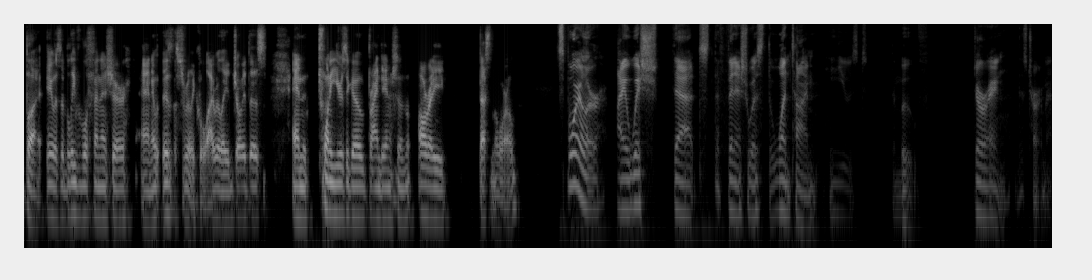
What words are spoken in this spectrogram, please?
But it was a believable finisher, and it, it was really cool. I really enjoyed this. And 20 years ago, Bryan Danielson already best in the world. Spoiler: I wish that the finish was the one time he used the move during this tournament.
